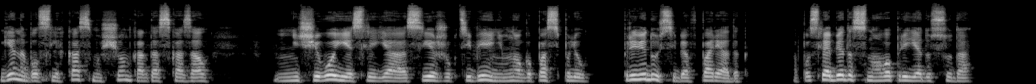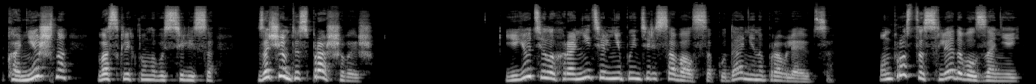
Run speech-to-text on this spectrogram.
Гена был слегка смущен, когда сказал, «Ничего, если я съезжу к тебе и немного посплю, приведу себя в порядок, а после обеда снова приеду сюда». «Конечно!» — воскликнула Василиса. «Зачем ты спрашиваешь?» Ее телохранитель не поинтересовался, куда они направляются. Он просто следовал за ней,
